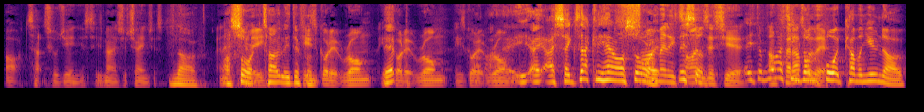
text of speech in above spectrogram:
"Oh, tactical genius! He's managed to change us." No, And I saw it totally different. He's got it wrong. He's Yep. got it wrong. He's got it wrong. I, I, I say exactly how I saw it. So many listen, times this year. If the writing's up on the board, come and you know.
